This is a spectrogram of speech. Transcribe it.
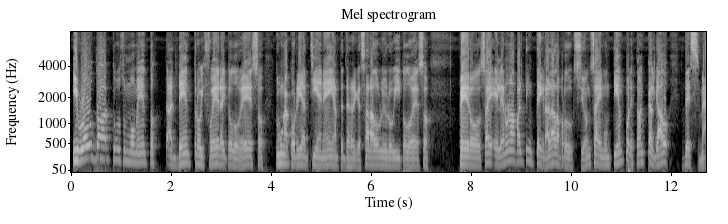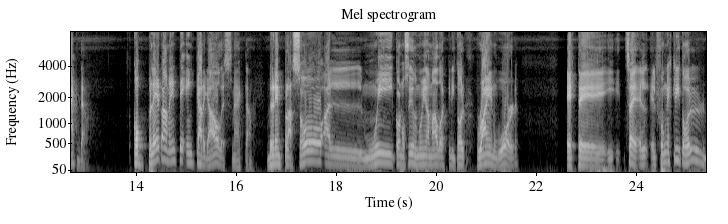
Y Road Dogg tuvo sus momentos adentro y fuera y todo eso. Tuvo una corrida en TNA antes de regresar a WWE y todo eso. Pero, sea, Él era una parte integral a la producción. sea, En un tiempo él estaba encargado de SmackDown. Completamente encargado de SmackDown. Reemplazó al muy conocido y muy amado escritor Ryan Ward. Este, y, o sea, él, fue un escritor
